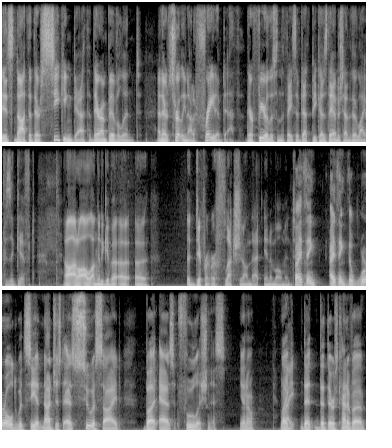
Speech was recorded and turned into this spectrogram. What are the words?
It's not that they're seeking death; they're ambivalent, and they're certainly not afraid of death. They're fearless in the face of death because they understand that their life is a gift. And I'll, I'll, I'm going to give a, a, a a different reflection on that in a moment. I think I think the world would see it not just as suicide, but as foolishness. You know, like Right. that that there's kind of a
